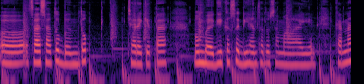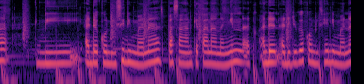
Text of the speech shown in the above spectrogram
uh, salah satu bentuk cara kita membagi kesedihan satu sama lain. Karena di ada kondisi di mana pasangan kita nanangin ada ada juga kondisinya di mana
